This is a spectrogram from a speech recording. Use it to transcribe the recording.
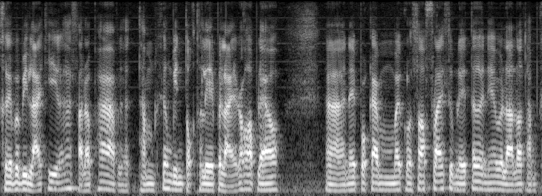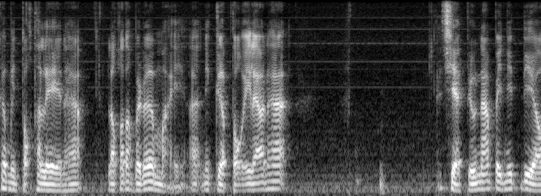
เคยมาบินหลายที่แล้วสารภาพทำเครื่องบินตกทะเลไปหลายรอบแล้วในโปรแกรม Microsoft Flight Simulator เนี่ยเวลาเราทำเครื่องบินตกทะเลนะฮะเราก็ต้องไปเริ่มใหม่อะนี่เกือบตกอีกแล้วนะฮะเฉียดผิวน้ำไปนิดเดียว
